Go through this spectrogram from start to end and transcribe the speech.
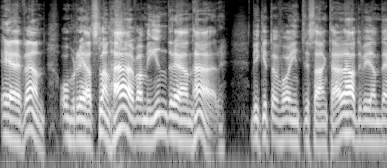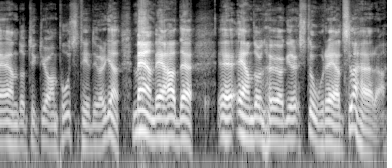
Även om rädslan här var mindre än här. Vilket var intressant. Här hade vi ändå, tyckte jag, en positiv divergens. Men vi hade eh, ändå en högre stor rädsla här.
